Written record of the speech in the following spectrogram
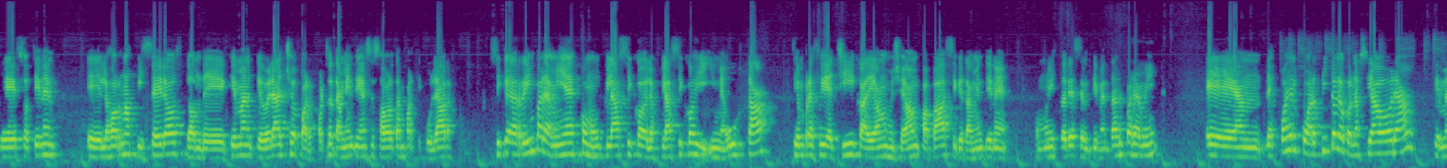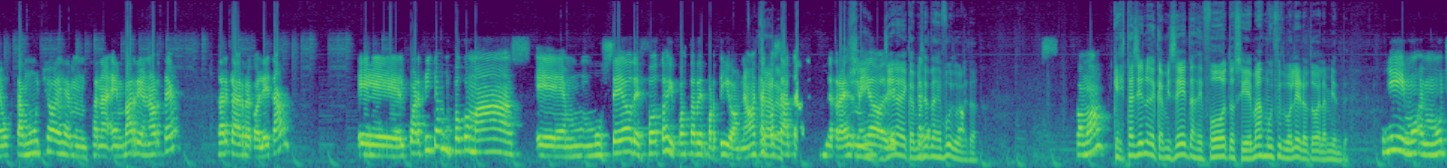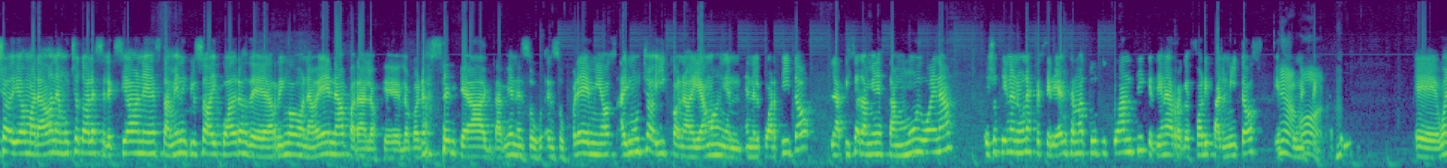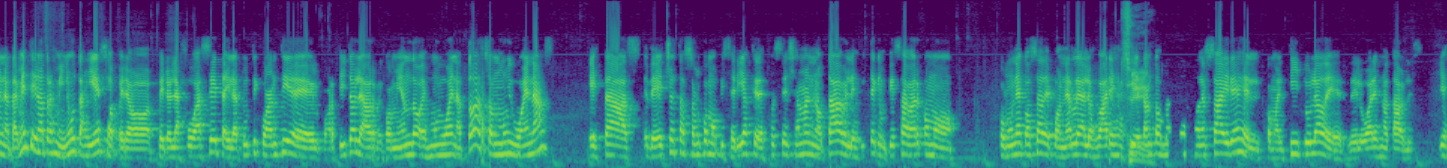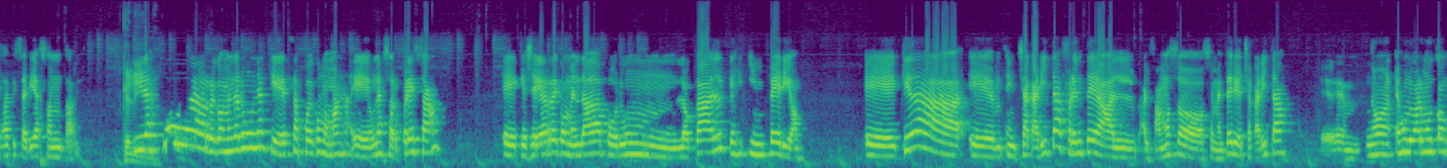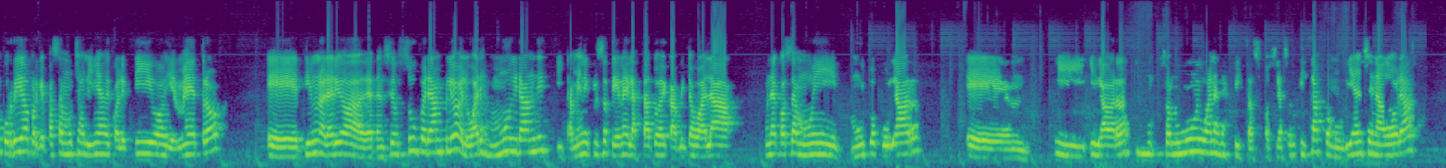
eso. Tienen eh, los hornos pizzeros donde queman quebracho. Por, por eso también tiene ese sabor tan particular. Así que Rin para mí es como un clásico de los clásicos y, y me gusta. Siempre fui de chica, digamos, me llevaban papás, así que también tiene como una historia sentimental para mí. Eh, después el cuartito lo conocí ahora, que me gusta mucho, es en, zona- en Barrio Norte, cerca de Recoleta. Eh, el cuartito es un poco más eh, museo de fotos y póster deportivos, ¿no?Esta Claro. cosa a través Sí, del medio llena de camisetas de fútbol está. ¿Cómo? Que está lleno de camisetas, de fotos y demás, muy futbolero todo el ambiente. Sí, mu- mucho Diego Maradona, mucho todas las selecciones. También incluso hay cuadros de Ringo Bonavena para los que lo conocen, que ha- también en, sus en sus premios. Hay mucho ícono, digamos, en el, en el cuartito. La pizza también está muy buena. Ellos tienen una especialidad que se llama Tutti Quanti, que tiene Roquefort y palmitos. que Mi es un. Eh, bueno, también tiene otras minutas y eso, pero, pero la fugaceta y la tutti quanti del cuartito la recomiendo, es muy buena. Todas son muy buenas. Estas, de hecho, estas son como pizzerías que después se llaman notables, viste que empieza a haber como, como una cosa de ponerle a los bares así Sí. de tantos años en Buenos Aires, el, como el título de, de lugares notables. Y estas pizzerías son notables. Qué Y después voy a recomendar una que esta fue como más eh, una sorpresa, eh, que llegué recomendada por un local, que es Imperio. Eh, queda eh, en Chacarita, frente al, al famoso cementerio de Chacarita. No, es un lugar muy concurrido porque pasan muchas líneas de colectivos y de metro. Tiene un horario de atención súper amplio, el lugar es muy grande y también incluso tiene la estatua de Carlitos Balá, una cosa muy, muy popular. Y, y la verdad son muy buenas las pistas, o sea, son pistas como bien llenadoras,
